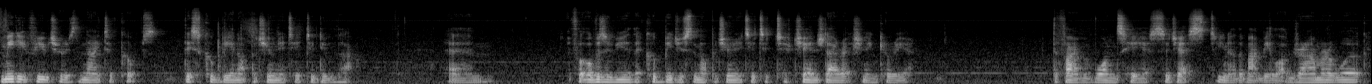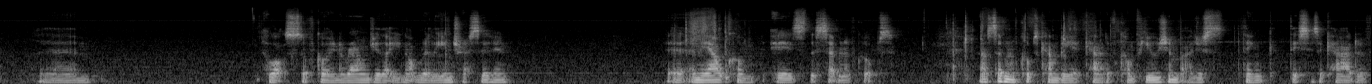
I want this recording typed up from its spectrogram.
immediate future is the Knight of Cups. This could be an opportunity to do that. Um, for others of you, there could be just an opportunity to, to change direction in career. The Five of Wands here suggests, you know, there might be a lot of drama at work. Um, a lot of stuff going around you that you're not really interested in. Uh, and the outcome is the Seven of Cups. Now, Seven of Cups can be a card of confusion, but I just think this is a card of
